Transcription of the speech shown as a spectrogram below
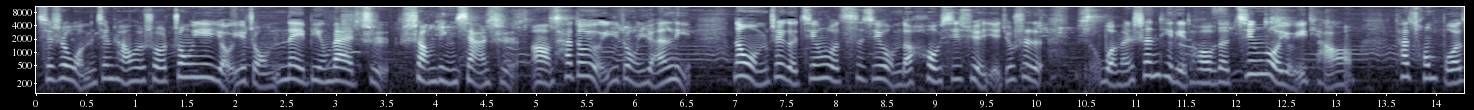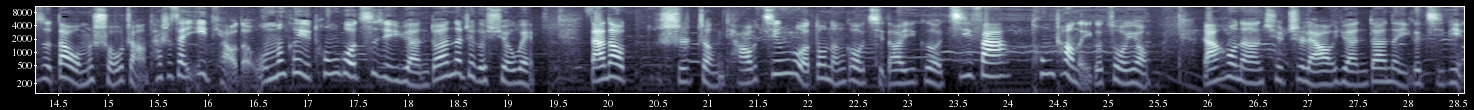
其实我们经常会说，中医有一种内病外治、上病下治啊，它都有一种原理。那我们这个经络刺激我们的后溪穴，也就是我们身体里头的经络有一条，它从脖子到我们手掌，它是在一条的。我们可以通过刺激远端的这个穴位，达到使整条经络都能够起到一个激发通畅的一个作用，然后呢，去治疗远端的一个疾病。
